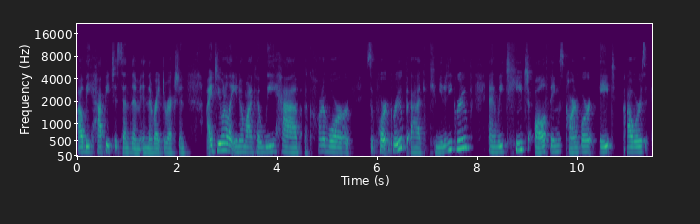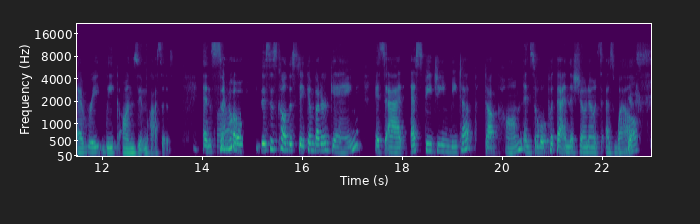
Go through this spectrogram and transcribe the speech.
I'll be happy to send them in the right direction. I do want to let you know, Monika, we have a carnivore support group, a community group, and we teach all things carnivore eight hours every week on Zoom classes. And so wow. this is called the Steak and Butter Gang. It's at sbgmeetup.com. And so we'll put that in the show notes as well. Yes.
